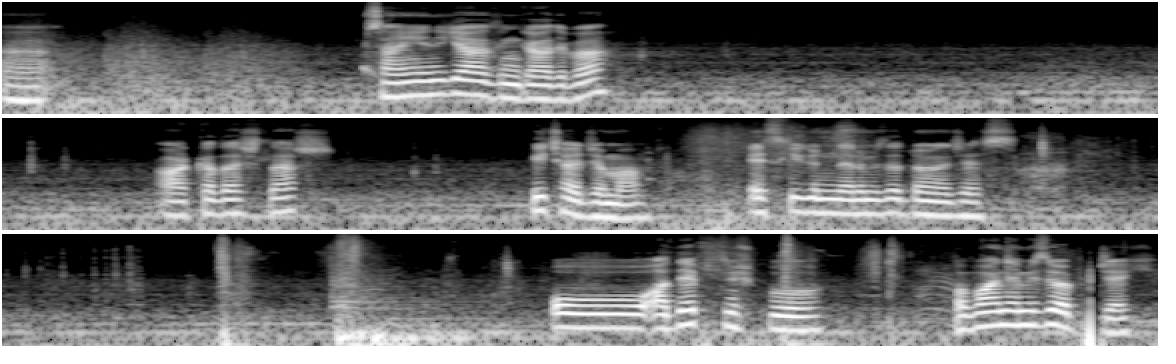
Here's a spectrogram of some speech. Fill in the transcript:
Ee, sen yeni geldin galiba. Arkadaşlar. Hiç acımam. Eski günlerimize döneceğiz. Oo adeptmiş bu. Babaannemizi öpecek.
